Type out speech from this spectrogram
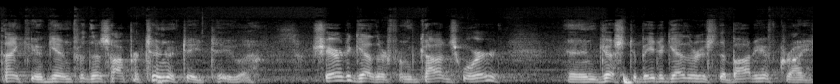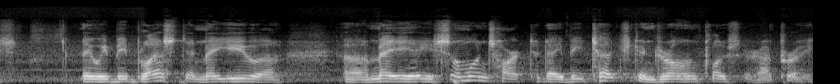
Thank you again for this opportunity to uh, share together from God's Word and just to be together as the body of Christ. May we be blessed and may you, uh, uh, may someone's heart today be touched and drawn closer, I pray.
